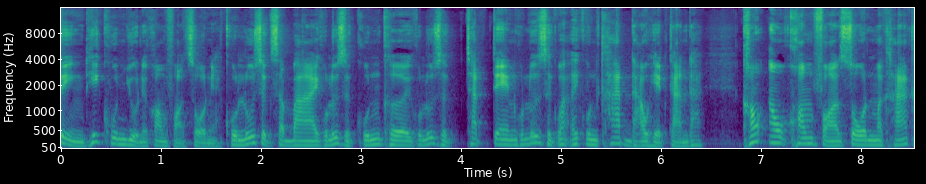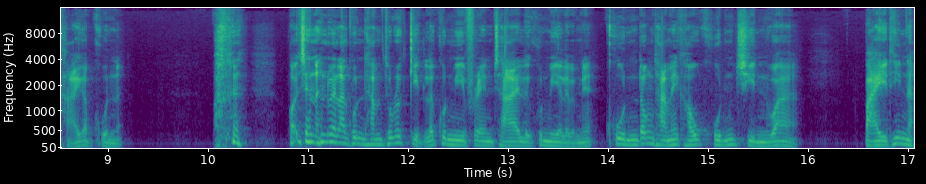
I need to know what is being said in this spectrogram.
สิ่งที่คุณอยู่ในคอมฟอร์ z โซนเนี่ยคุณรู้สึกสบาย คุณรู้สึกคุ้นเคย คุณรู้สึกชัดเจน คุณรู้สึกว่าเฮ้ยคุณคาดเดาเหตุการณ์ได้ เขาเอาคอมฟอร์ z โซนมาค้าขายกับคุณอะเพราะฉะนั้นเวลาคุณทำธุรกิจแล้วคุณมีแฟรนไชส์หรือคุณมีอะไรแบบนี้คุณต้องทำให้เขาคุ้นชินว่า ไปที่ไหน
